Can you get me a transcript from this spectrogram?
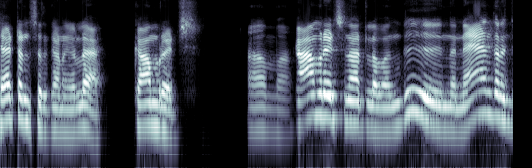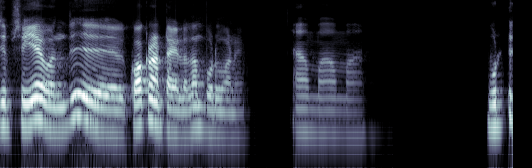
சேட்டன்ஸ் இருக்கானுங்கல்ல, காம்ரேட்ஸ். ஆமா. காம்ரேட்ஸ் நாட்ல வந்து இந்த நேந்திரம் சிப்ஸையே வந்து கோகனட் ஆயில்ல தான் போடுவானுங்க. ஆமா, ஆமா. வுட்டு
